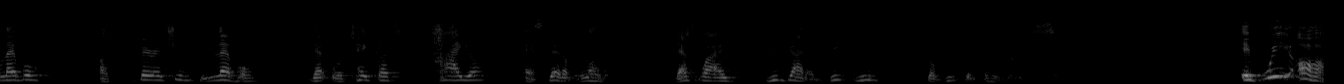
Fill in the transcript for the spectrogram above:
level, a spiritual level that will take us higher instead of lower. That's why you got to decrease so he can increase. If we are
